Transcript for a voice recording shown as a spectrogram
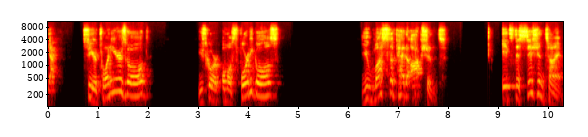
Yeah. So you're 20 years old. You score almost 40 goals. You must have had options. It's decision time.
